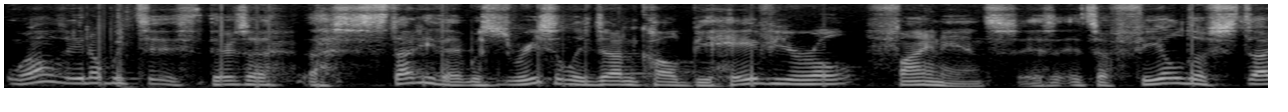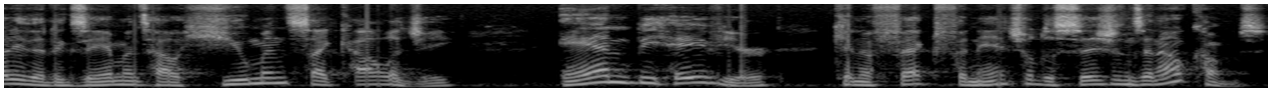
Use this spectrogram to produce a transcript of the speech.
Well, you know, there's a, a, study that was recently done called behavioral finance. It's a field of study that examines how human psychology and behavior can affect financial decisions and outcomes.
